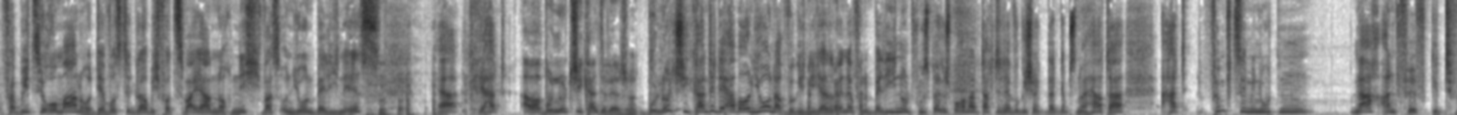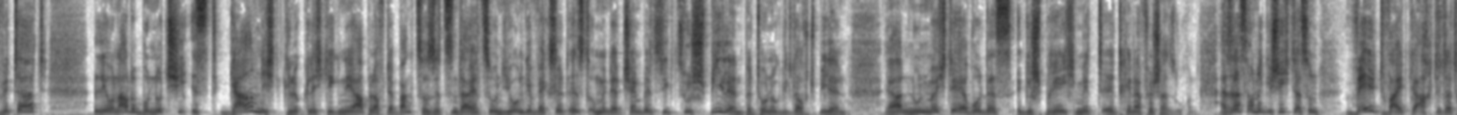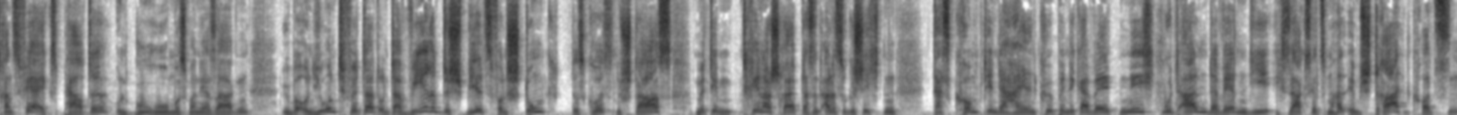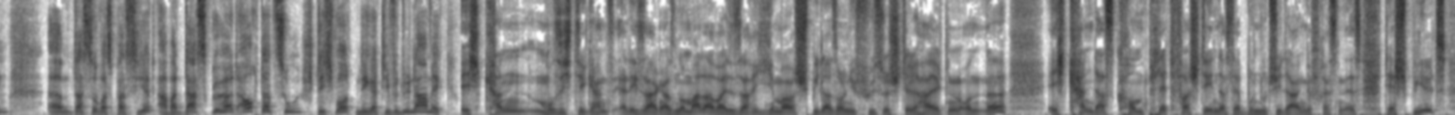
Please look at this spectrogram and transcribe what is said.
Fabrizio Romano, der wusste, glaube ich, vor zwei Jahren noch nicht, was Union Berlin ist. ja, der hat. Aber Bonucci kannte der schon. Bonucci kannte der aber Union auch wirklich nicht. Also wenn er von Berlin und Fußball gesprochen hat, dachte der wirklich, da gibt es nur Hertha. Hat 15 Minuten nach Anpfiff getwittert, Leonardo Bonucci ist gar nicht glücklich, gegen Neapel auf der Bank zu sitzen, da er zur Union gewechselt ist, um in der Champions League zu spielen. Betonung liegt auf Spielen. Ja, nun möchte er wohl das Gespräch mit äh, Trainer Fischer suchen. Also das ist auch eine Geschichte, dass so ein weltweit geachteter Transferexperte und Guru, muss man ja sagen, über Union twittert und da während des Spiels von Stunk, des größten Stars, mit dem Trainer schreibt, das sind alles so Geschichten, das kommt in der heilen Köpenicker Welt nicht gut an. Da werden die, ich sag's jetzt mal, im Strahl kommen kotzen, ähm, dass sowas passiert. Aber das gehört auch dazu. Stichwort negative Dynamik. Ich kann, muss ich dir ganz ehrlich sagen, also normalerweise sage ich immer, Spieler sollen die Füße stillhalten und ne, ich kann das komplett verstehen, dass der Bonucci da angefressen ist. Der spielt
